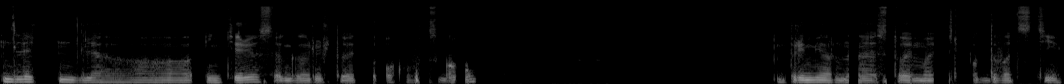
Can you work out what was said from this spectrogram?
Для, для интереса говорю, что это Oculus Go Примерная стоимость от 20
